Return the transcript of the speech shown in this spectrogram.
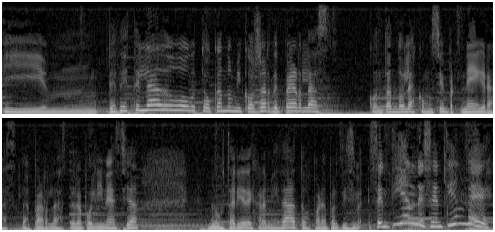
Y mm, desde este lado, tocando mi collar de perlas, contándolas como siempre, negras, las perlas de la Polinesia, me gustaría dejar mis datos para participar. ¿Se entiende? ¿Se entiende?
